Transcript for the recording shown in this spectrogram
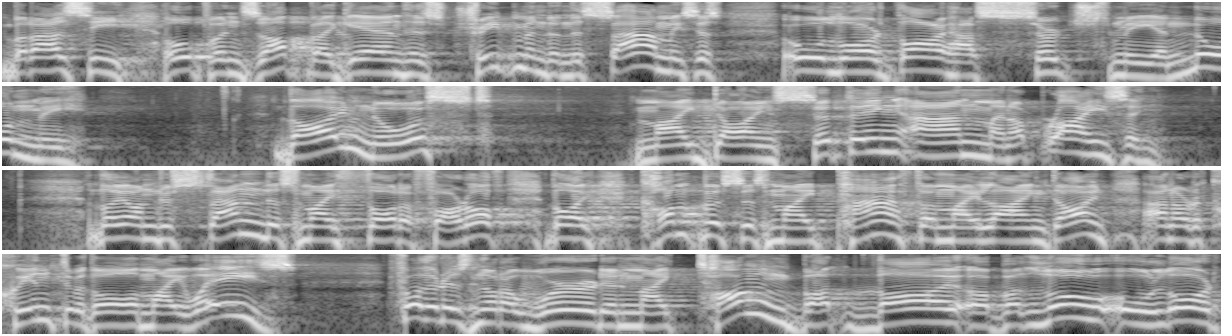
But as he opens up again his treatment in the psalm, he says, O Lord, thou hast searched me and known me. Thou knowest my down sitting and mine uprising. Thou understandest my thought afar off. Thou compassest my path and my lying down, and art acquainted with all my ways. For there is not a word in my tongue, but thou, uh, but lo, O Lord,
